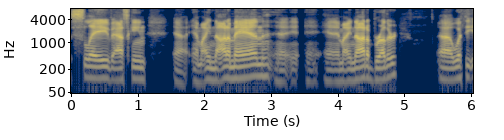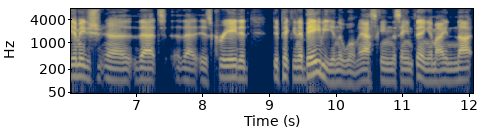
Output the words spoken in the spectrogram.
slave asking, uh, "Am I not a man? am I not a brother?" Uh, with the image uh, that that is created depicting a baby in the womb, asking the same thing: "Am I not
